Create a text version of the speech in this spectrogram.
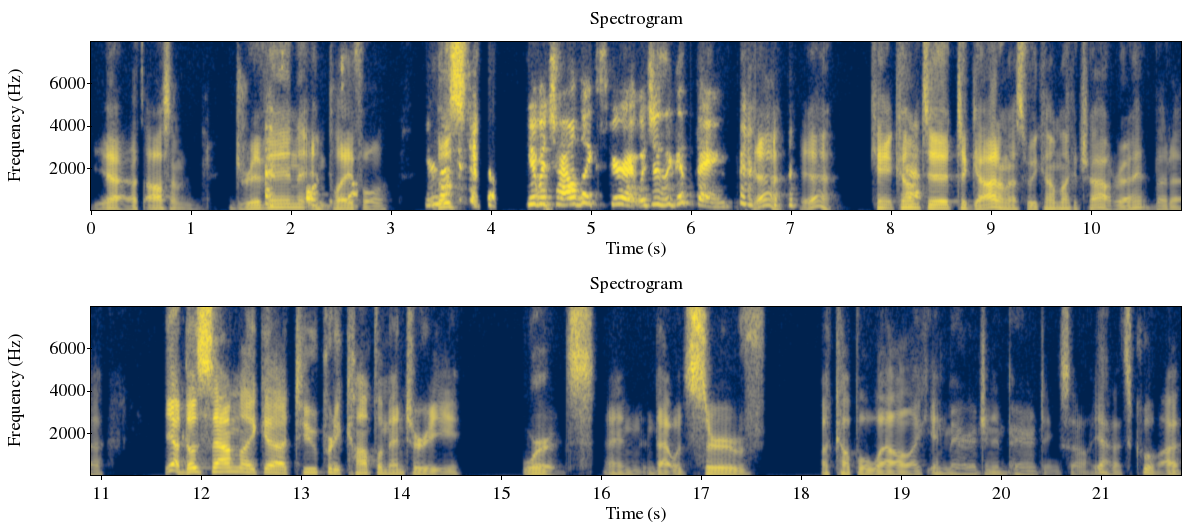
Yeah, that's awesome. Driven and playful. You're Those- not, you have a childlike spirit, which is a good thing. Yeah, yeah. Can't come Yeah. to to God unless we come like a child, right? But uh yeah, does sound like uh two pretty complementary words and that would serve a couple well like in marriage and in parenting. So yeah, that's cool. I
